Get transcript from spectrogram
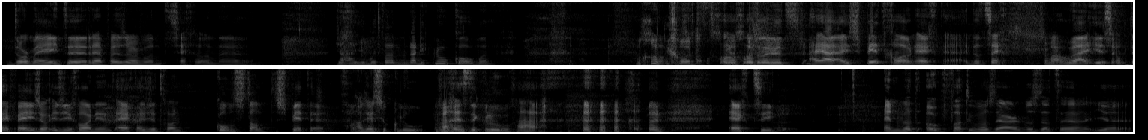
door me heen te rappen. Zo van te zeggen van... eh, ja, je moet wel naar die clue komen. Gewoon, gewoon, gewoon, gewoon het- ja, hij spit gewoon echt. hè. Dat is echt, zeg maar, hoe hij is op tv. Zo is hij gewoon in het echt. Hij zit gewoon constant te spitten. Waar is de clue? Waar is de clue? Haha. gewoon echt ziek. En wat ook fatu was daar, was dat eh, je,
